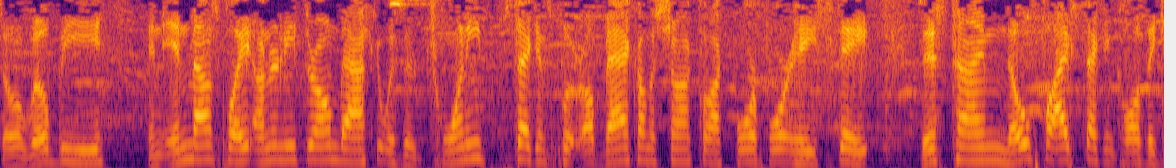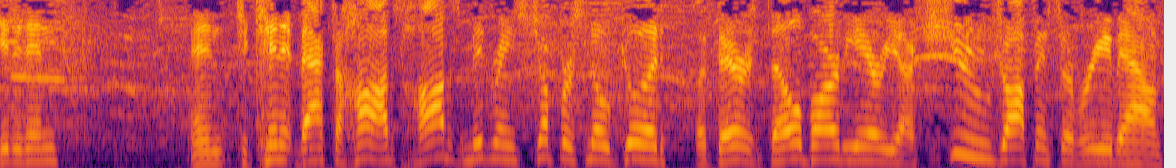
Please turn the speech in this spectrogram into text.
So it will be an inbounds play underneath their own basket with their 20 seconds put back on the shot clock for Fort Hays State. This time, no five second calls. They get it in and to Kennett back to Hobbs. Hobbs mid-range jumper's no good, but there is Belle Barbieri, a huge offensive rebound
